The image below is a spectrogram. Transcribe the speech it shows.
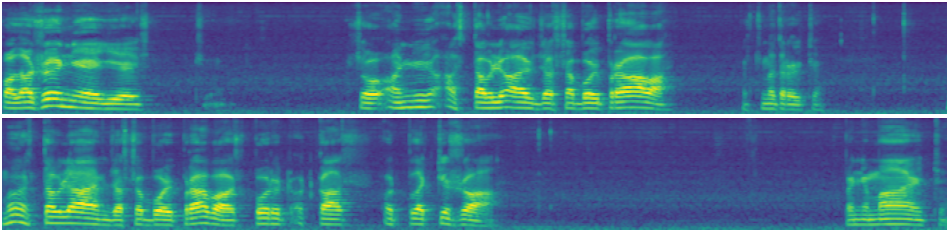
положение есть, что они оставляют за собой право, смотрите, мы оставляем за собой право оспорить отказ от платежа. Понимаете?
